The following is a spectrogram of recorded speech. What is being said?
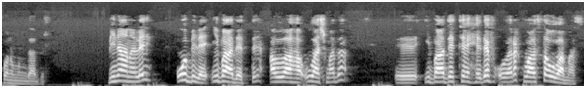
konumundadır. Binaenaleyh o bile ibadette Allah'a ulaşmada e, ibadete hedef olarak vasıta olamaz.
